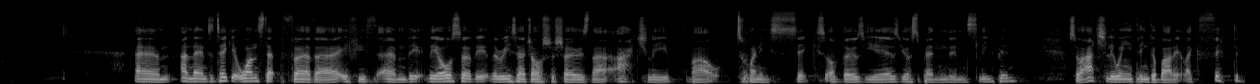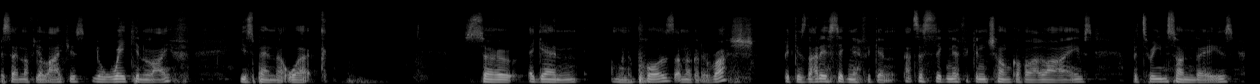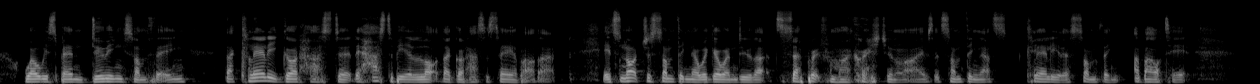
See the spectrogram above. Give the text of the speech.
Um, and then to take it one step further, if you th- um, the, the also the, the research also shows that actually about 26 of those years you're spending sleeping. So actually, when you think about it, like 50% of your life, is your waking life, you spend at work. So again, I'm going to pause. I'm not going to rush because that is significant. That's a significant chunk of our lives between Sundays where we spend doing something that clearly God has to, there has to be a lot that God has to say about that. It's not just something that we go and do that's separate from our Christian lives. It's something that's clearly there's something about it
